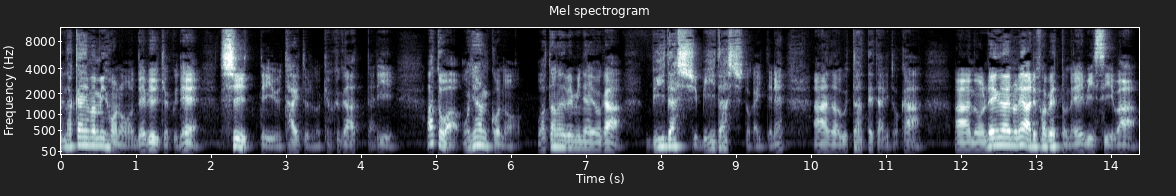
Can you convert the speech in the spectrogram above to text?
中山美穂のデビュー曲で「C」っていうタイトルの曲があったりあとはおにゃんこの渡辺美奈代が B ダッシュ B ダッシュとか言ってねあの歌ってたりとかあの恋愛のねアルファベットの ABC は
